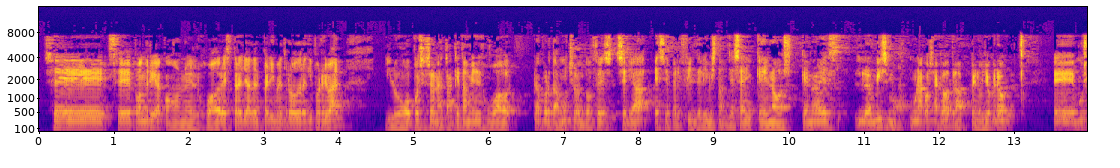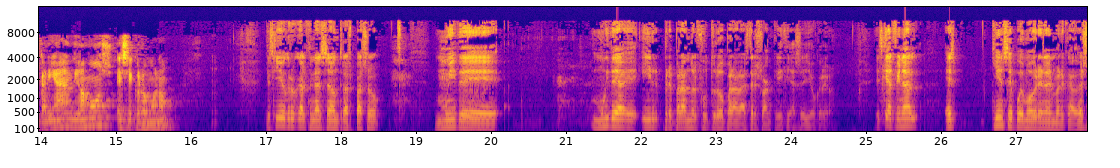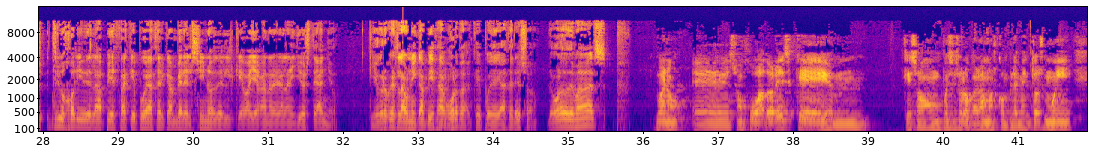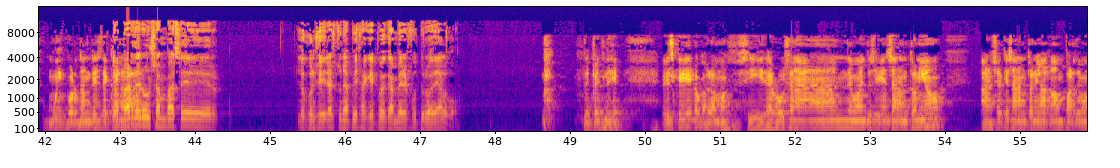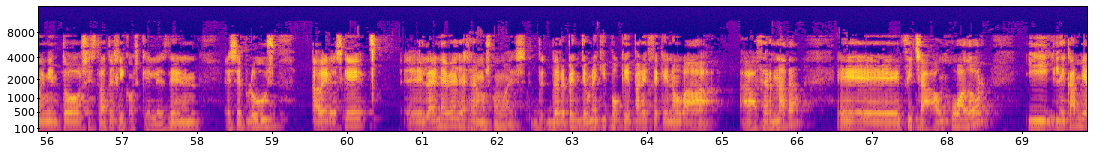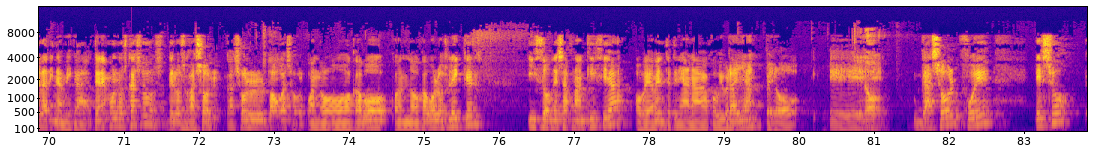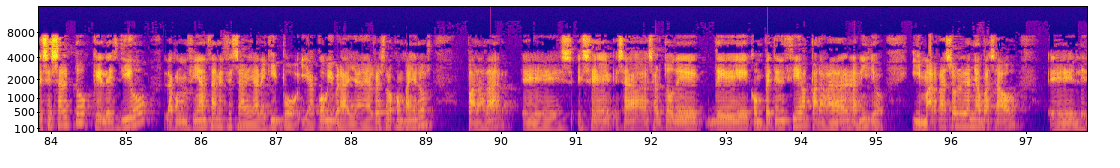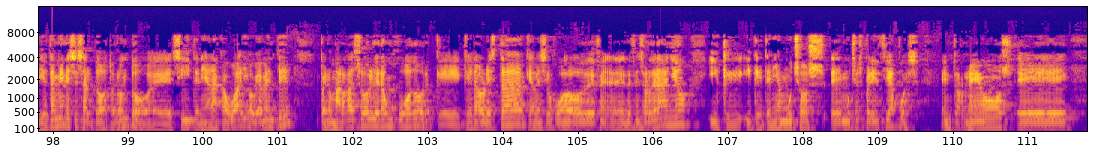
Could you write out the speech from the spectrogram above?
se, se pondría con el jugador estrella del perímetro del equipo rival y luego, pues eso, en ataque también es un jugador que aporta mucho, entonces sería ese perfil de Livingston. Ya sé que, no es lo mismo una cosa que otra, pero yo creo eh, buscarían, digamos, ese cromo, ¿no? Es que yo creo que al final será un traspaso muy de. Muy de ir preparando el futuro para las tres franquicias, eh, yo creo. Es que al final es. ¿Quién se puede mover en el mercado? ¿Es Drew Holiday la pieza que puede hacer cambiar el sino del que vaya a ganar el anillo este año? Que yo creo que es la única pieza gorda que puede hacer eso. Luego lo demás. Bueno, eh, son jugadores que, mm, que son, pues eso lo que hablamos, complementos muy, muy importantes de ¿Que cara Mar DeRozan va a ser. ¿Lo consideras tú una pieza que puede cambiar el futuro de algo? depende. Es que lo que hablamos, si de Rosen de momento sigue en San Antonio, a no ser que San Antonio haga un par de movimientos estratégicos que les den ese plus. A ver, es que eh, la NBA ya sabemos cómo es. De, de repente, un equipo que parece que no va a hacer nada, eh, ficha a un jugador y le cambia la dinámica. Tenemos los casos de los Gasol. Gasol, Pau Gasol, cuando acabó, cuando acabó los Lakers, hizo de esa franquicia, obviamente tenían a Kobe Bryant, pero eh, Sí, no. Gasol fue eso, ese salto que les dio la confianza necesaria al equipo y a Kobe Bryant y al resto de los compañeros para dar eh, ese, salto de, competencia para ganar el anillo. Y Marc Gasol el año pasado eh, le dio también ese salto a Toronto. Eh, sí, tenían a Kawhi, obviamente, pero Marc Gasol era un jugador que, era All-Star, que había sido jugador de, defensor del año y que, tenía muchos, eh, mucha experiencia pues en torneos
